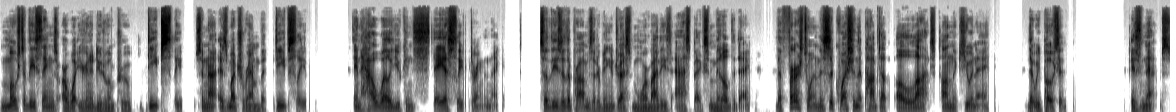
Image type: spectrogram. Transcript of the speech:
most of these things are what you're going to do to improve deep sleep so not as much rem but deep sleep and how well you can stay asleep during the night so these are the problems that are being addressed more by these aspects middle of the day. The first one, this is a question that popped up a lot on the Q&A that we posted is naps.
